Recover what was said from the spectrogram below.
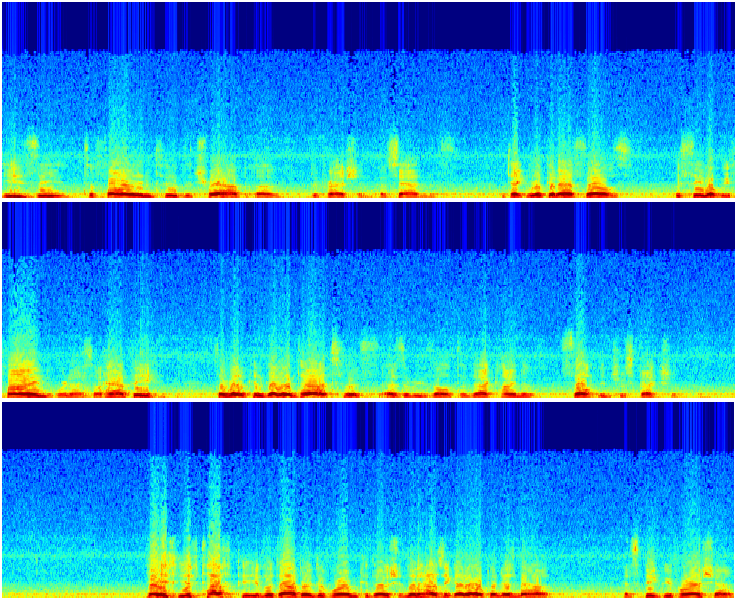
easy to fall into the trap of depression, of sadness. We take a look at ourselves, we see what we find, we're not so happy. So one can go into atzvus as a result of that kind of self-introspection. Then how's he going to open his mouth and speak before Hashem?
